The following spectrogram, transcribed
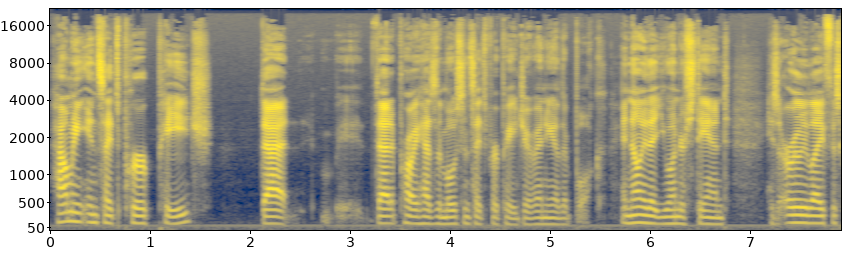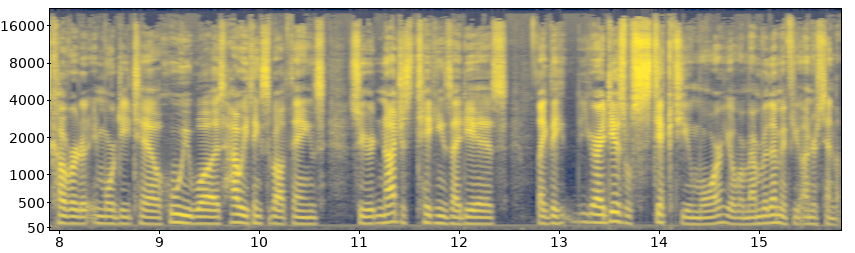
how many insights per page, that that probably has the most insights per page of any other book. And not only that, you understand his early life is covered in more detail, who he was, how he thinks about things. So you're not just taking his ideas, like they, your ideas will stick to you more. You'll remember them if you understand the,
